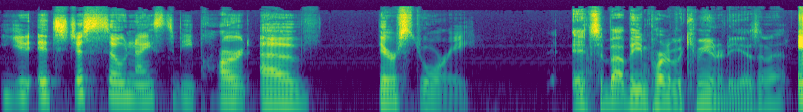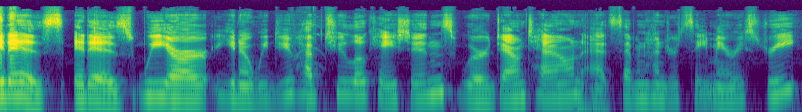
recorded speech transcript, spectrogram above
It's just so nice to be part of their story. It's about being part of a community, isn't it? It is. It is. We are, you know, we do have two locations. We're downtown at 700 St. Mary Street,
